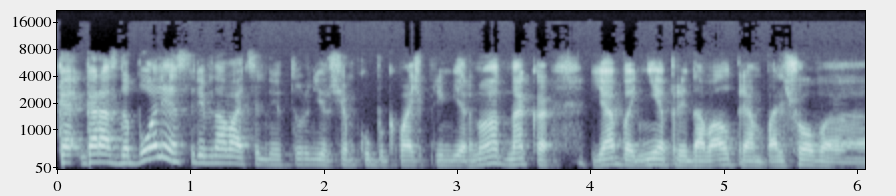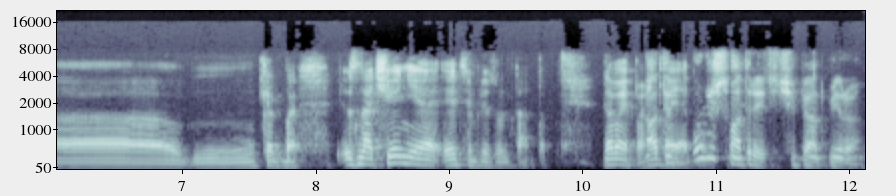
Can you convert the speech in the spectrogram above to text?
гораздо более соревновательный турнир, чем Кубок Матч Премьер, но, однако, я бы не придавал прям большого э, как бы, значения этим результатам. Давай, Паша, А ты будешь смотреть чемпионат мира?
